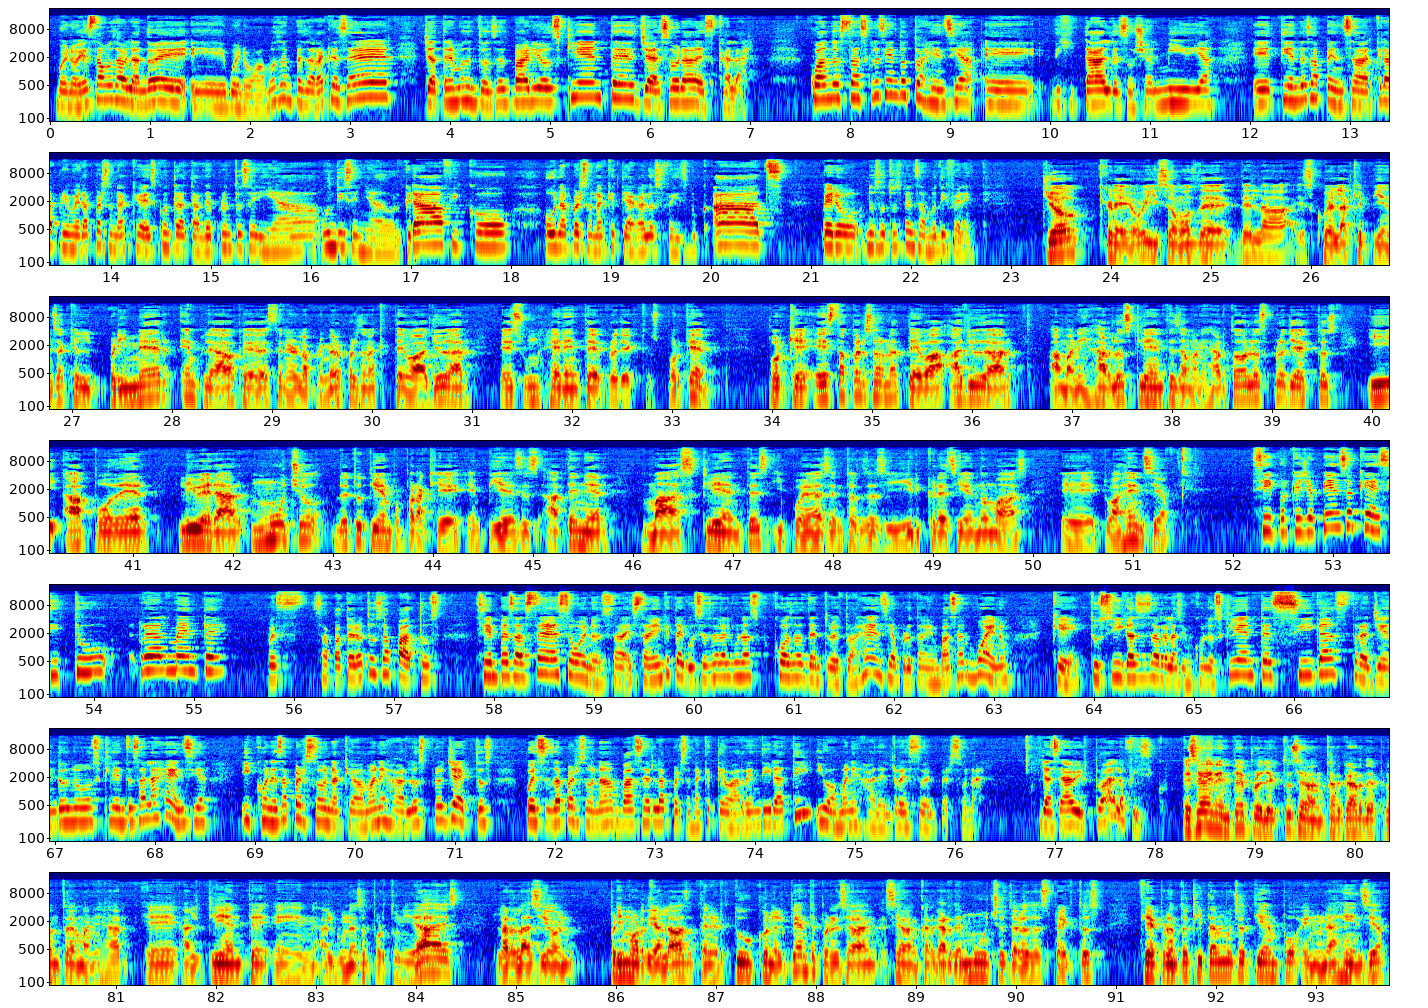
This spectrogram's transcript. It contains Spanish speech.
Bueno, hoy estamos hablando de, eh, bueno, vamos a empezar a crecer, ya tenemos entonces varios clientes, ya es hora de escalar. Cuando estás creciendo tu agencia eh, digital, de social media, eh, tiendes a pensar que la primera persona que debes contratar de pronto sería un diseñador gráfico o una persona que te haga los Facebook Ads, pero nosotros pensamos diferente. Yo creo y somos de, de, la escuela que piensa que el primer empleado que debes tener, la primera persona que te va a ayudar es un gerente de proyectos. ¿Por qué? Porque esta persona te va a ayudar a manejar los clientes, a manejar todos los proyectos y a poder liberar mucho de tu tiempo para que empieces a tener más clientes y puedas entonces ir creciendo más eh, tu agencia. Sí, porque yo pienso que si tú realmente, pues zapatero tus zapatos, si empezaste eso, bueno, está, está bien que te guste hacer algunas cosas dentro de tu agencia, pero también va a ser bueno que tú sigas esa relación con los clientes, sigas trayendo nuevos clientes a la agencia y con esa persona que va a manejar los proyectos, pues esa persona va a ser la persona que te va a rendir a ti y va a manejar el resto del personal, ya sea virtual o físico. Ese gerente de proyectos se va a encargar de pronto de manejar eh, al cliente en algunas oportunidades. La relación primordial la vas a tener tú con el cliente, pero él se va, a encargar de muchos de los aspectos que de pronto quitan mucho tiempo en una agencia.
